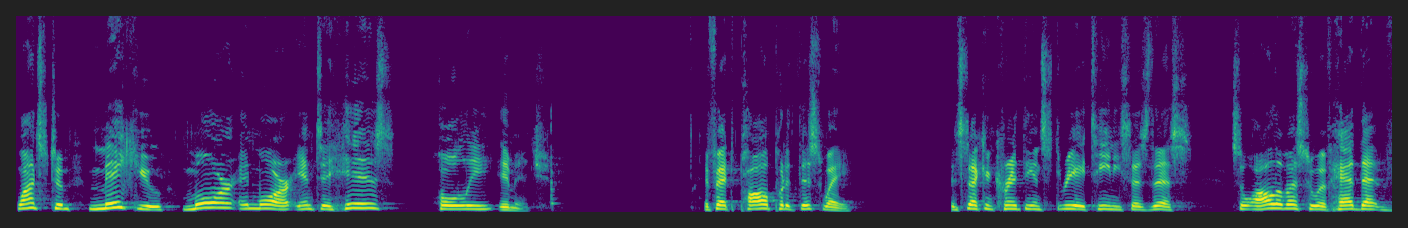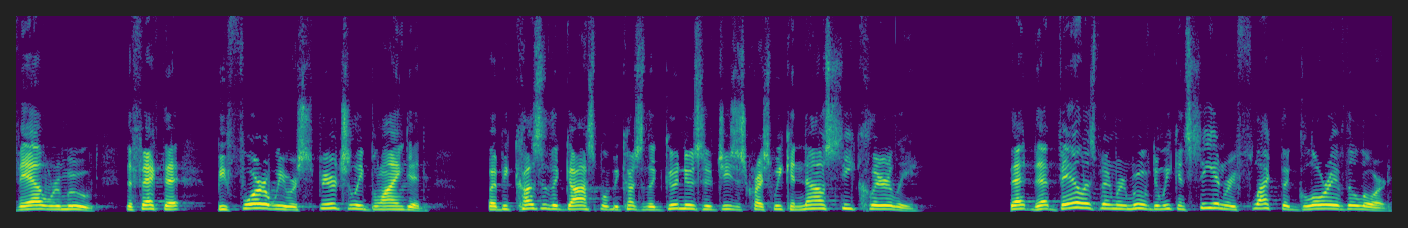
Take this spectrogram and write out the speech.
wants to make you more and more into His holy image. In fact, Paul put it this way. In 2 Corinthians 3:18 he says this, so all of us who have had that veil removed, the fact that before we were spiritually blinded, but because of the gospel, because of the good news of Jesus Christ, we can now see clearly. That, that veil has been removed, and we can see and reflect the glory of the Lord.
